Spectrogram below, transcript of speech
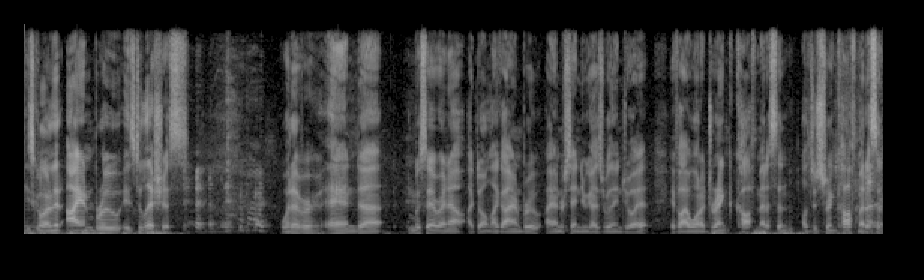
he's going to learn that Irn-Bru is delicious. Whatever. And uh, I'm going to say it right now. I don't like Irn-Bru. I understand you guys really enjoy it. If I want to drink cough medicine, I'll just drink cough medicine.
